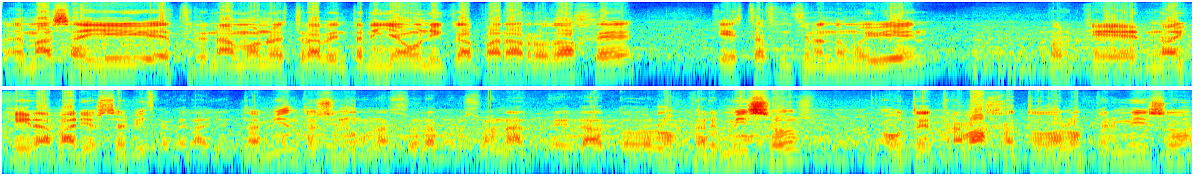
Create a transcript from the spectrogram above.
Además ahí estrenamos nuestra ventanilla única para rodaje, que está funcionando muy bien, porque no hay que ir a varios servicios del ayuntamiento, sino una sola persona te da todos los permisos o te trabaja todos los permisos.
